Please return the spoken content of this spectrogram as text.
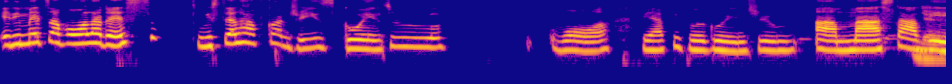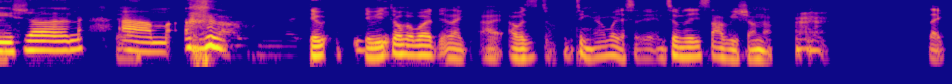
in the midst of all of this, we still have countries going through war. We have people going through um mass starvation. Yeah. Um I've seen it like- Did, did we talk about like I, I was talking thinking about yesterday in terms of the starvation now. like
